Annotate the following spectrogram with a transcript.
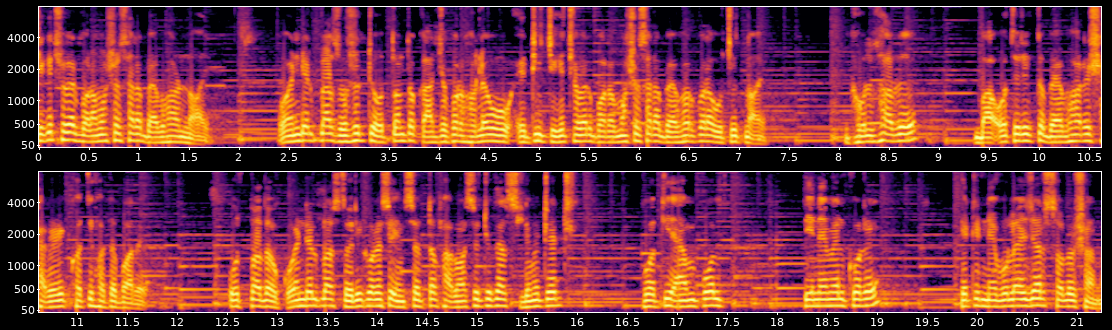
চিকিৎসকের পরামর্শ ছাড়া ব্যবহার নয়। ওয়েন্ডেল প্লাস ওষুধটি অত্যন্ত কার্যকর হলেও এটি চিকিৎসকের পরামর্শ ছাড়া ব্যবহার করা উচিত নয়। ভুলভাবে বা অতিরিক্ত ব্যবহারে শারীরিক ক্ষতি হতে পারে। উৎপাদক ওয়েন্ডেল প্লাস তৈরি করেছে ইনসেপ্টা ফার্মাসিউটিক্যালস লিমিটেড প্রতি অ্যাম্পল তিন এম করে এটি নেবুলাইজার সলিউশন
